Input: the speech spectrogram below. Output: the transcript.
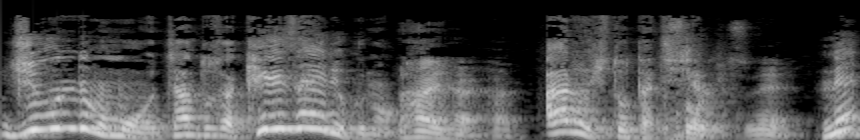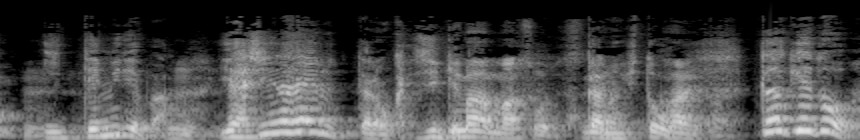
自分でももうちゃんとさ、経済力のはいはいはい。ある人たちじゃ。そうんですね。ね、うん言ってみれば、うん養えるったらおかしいけど、まあまあそうですね。他の人をはいはい。だけど、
